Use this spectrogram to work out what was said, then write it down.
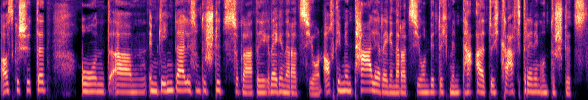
ausgeschüttet. Und ähm, im Gegenteil, es unterstützt sogar die Regeneration. Auch die mentale Regeneration wird durch, Mental, äh, durch Krafttraining unterstützt.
